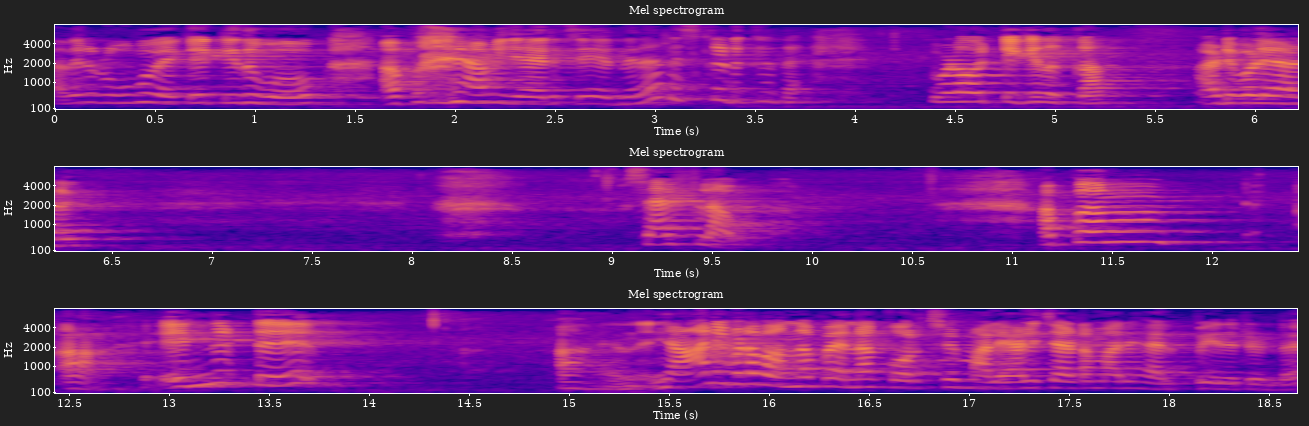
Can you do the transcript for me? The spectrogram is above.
അവർ റൂം വെക്കേറ്റ് ചെയ്ത് പോവും. അപ്പം ഞാൻ വിചാരിച്ച് എന്തിനാ റിസ്ക് എടുക്കുന്നത് ഇവിടെ ഒറ്റയ്ക്ക് നിൽക്കാം അടിപൊളിയാണ്. സെൽഫ് ലവ് അപ്പം ആ എന്നിട്ട് ആ ഞാനിവിടെ വന്നപ്പോൾ എന്നെ കുറച്ച് മലയാളി ചേട്ടന്മാർ ഹെൽപ്പ് ചെയ്തിട്ടുണ്ട്.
